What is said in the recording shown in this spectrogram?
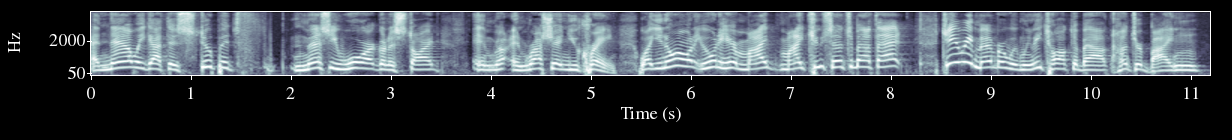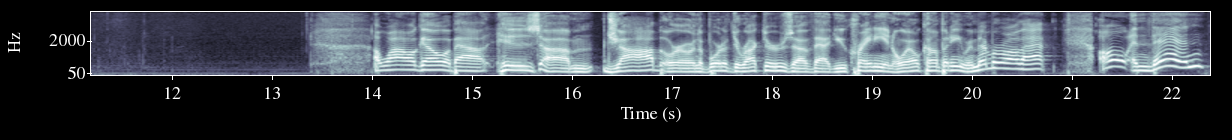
and now we got this stupid, messy war going to start in, in Russia and Ukraine. Well, you know what? You want to hear my, my two cents about that? Do you remember when we talked about Hunter Biden? a while ago about his um, job or on the board of directors of that Ukrainian oil company. Remember all that? Oh, and then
